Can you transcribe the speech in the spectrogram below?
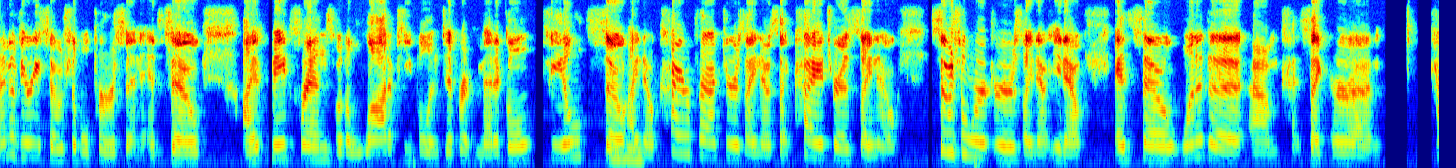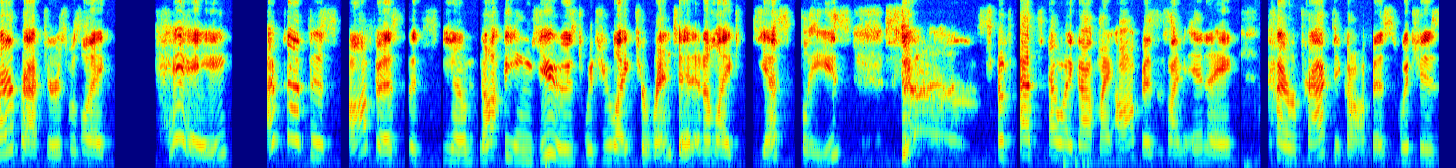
I'm a very sociable person, and so I've made friends with a lot of people in different medical fields. So I Mhm. know chiropractors, I know psychiatrists, I know social workers, I know you know, and so one of the um psych or um, chiropractors was like, "Hey." I've got this office that's, you know, not being used. Would you like to rent it? And I'm like, yes, please. So, so that's how I got my office. Is I'm in a chiropractic office, which is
